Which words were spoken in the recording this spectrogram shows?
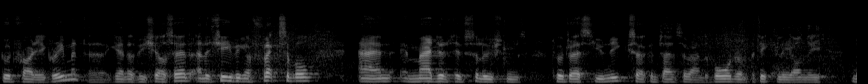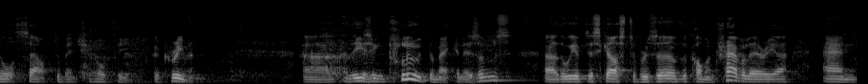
Good Friday Agreement, uh, again, as Michel said, and achieving a flexible and imaginative solutions to address unique circumstances around the border, and particularly on the north-south dimension of the agreement. Uh, and these include the mechanisms uh, that we have discussed to preserve the common travel area and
